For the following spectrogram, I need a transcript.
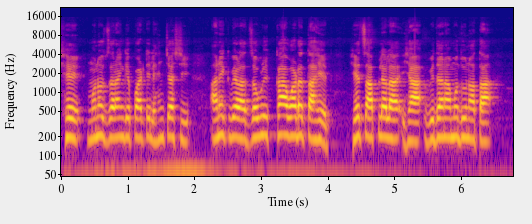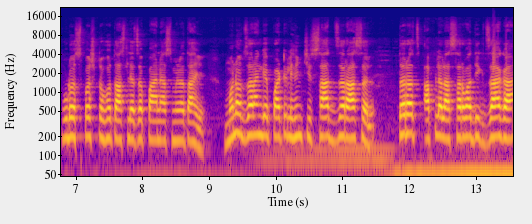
हे मनोज जरांगे पाटील यांच्याशी अनेक वेळा जवळीक का वाढत आहेत हेच आपल्याला ह्या विधानामधून आता पुढं स्पष्ट होत असल्याचं पाहण्यास मिळत आहे. मनोज जरांगे पाटील यांची साथ जर असेल तरच आपल्याला सर्वाधिक जागा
